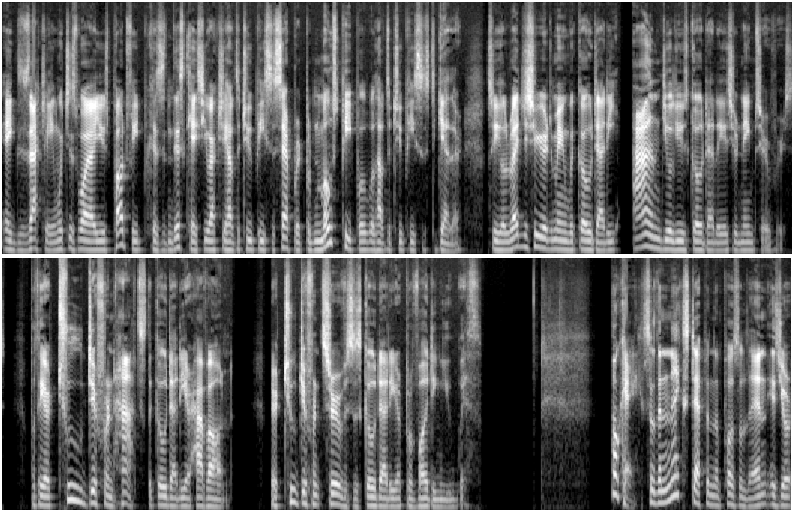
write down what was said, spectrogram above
exactly. And which is why I use Podfeet, because in this case, you actually have the two pieces separate, but most people will have the two pieces together. So you'll register your domain with GoDaddy and you'll use GoDaddy as your name servers. but they are two different hats that GoDaddy have on. There are two different services GoDaddy are providing you with. Okay, so the next step in the puzzle then is your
